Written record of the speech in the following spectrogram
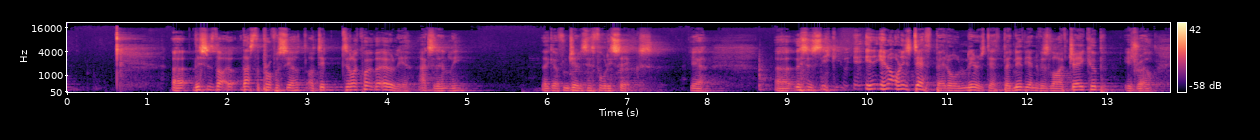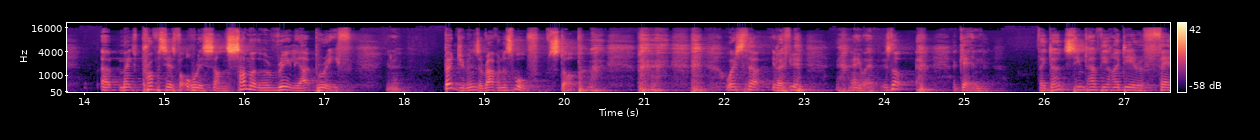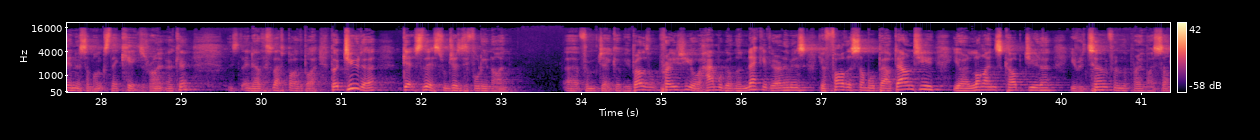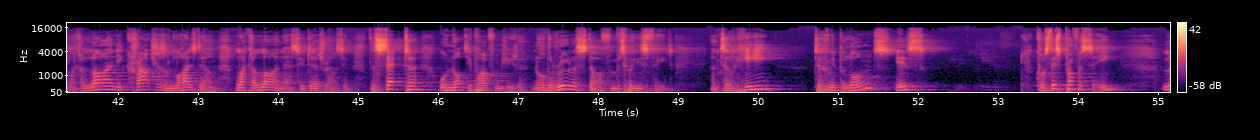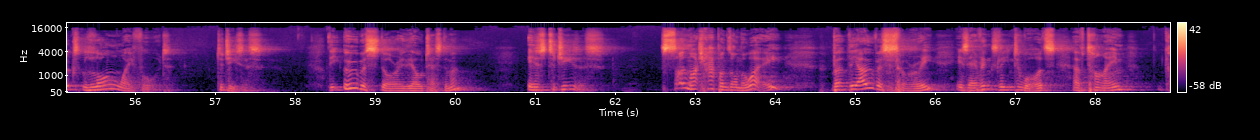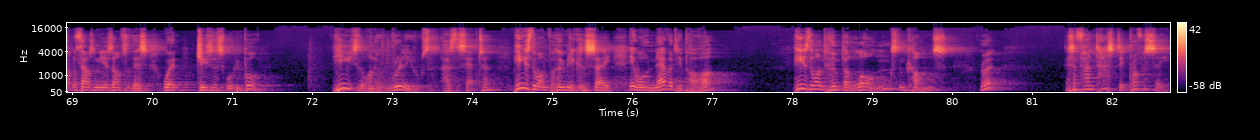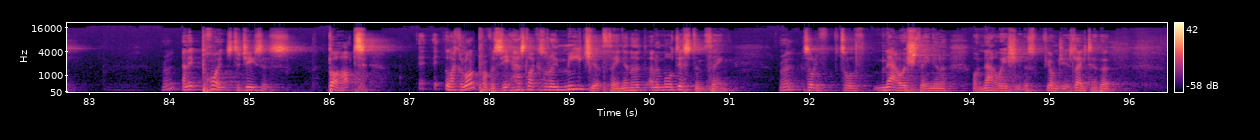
Uh, this is the, that's the prophecy. I, I, did, did I quote that earlier, accidentally? They go from Genesis 46. Yeah. Uh, this is in, in, on his deathbed or near his deathbed, near the end of his life. Jacob, Israel, uh, makes prophecies for all his sons. Some of them are really like brief. You know, Benjamin's a ravenous wolf. Stop. Where's the you know? You, anyway, it's not. Again, they don't seem to have the idea of fairness amongst their kids, right? Okay, it's, you know that's, that's by the by. But Judah gets this from Genesis 49 uh, from Jacob. Your brothers will praise you, your hand will be on the neck of your enemies, your father's son will bow down to you. You're a lion's cub, Judah. You return from the prey, my son. Like a lion, he crouches and lies down, like a lioness who dares rouse him. The scepter will not depart from Judah, nor the ruler's staff from between his feet, until he to whom it belongs is. Of course, this prophecy looks long way forward to Jesus. The uber story of the Old Testament is to Jesus. So much happens on the way, but the overstory is everything's leading towards a time, a couple of thousand years after this, when Jesus will be born. He's the one who really has the scepter. He's the one for whom you can say it will never depart. He's the one to whom belongs and comes, right? It's a fantastic prophecy, right? And it points to Jesus. But, like a lot of prophecy, it has like a sort of immediate thing and a, and a more distant thing, right? Sort of, sort of nowish thing and well, nowish, it was a few hundred years later, but,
